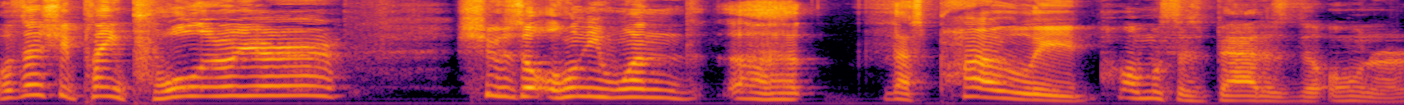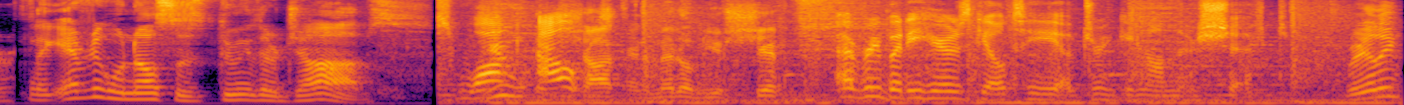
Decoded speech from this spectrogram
Wasn't she playing pool earlier? She was the only one uh, that's probably almost as bad as the owner. Like, everyone else is doing their jobs. just walk out. Shot in the middle of your shift. Everybody here is guilty of drinking on their shift. Really?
